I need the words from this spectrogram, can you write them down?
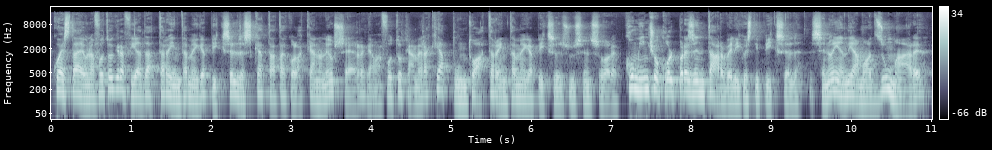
Questa è una fotografia da 30 megapixel scattata scattata con la Canon EOS R, che è una fotocamera che appunto ha 30 megapixel sul sensore. Comincio col presentarveli questi pixel. Se noi andiamo a zoomare,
